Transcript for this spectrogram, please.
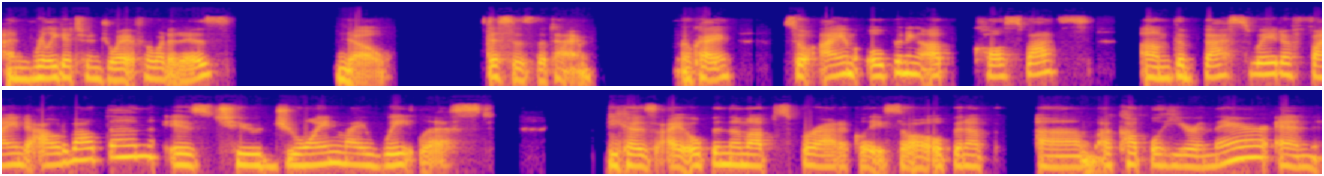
and really get to enjoy it for what it is know this is the time. Okay. So I am opening up call spots. Um, the best way to find out about them is to join my wait list because I open them up sporadically. So I'll open up um, a couple here and there, and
